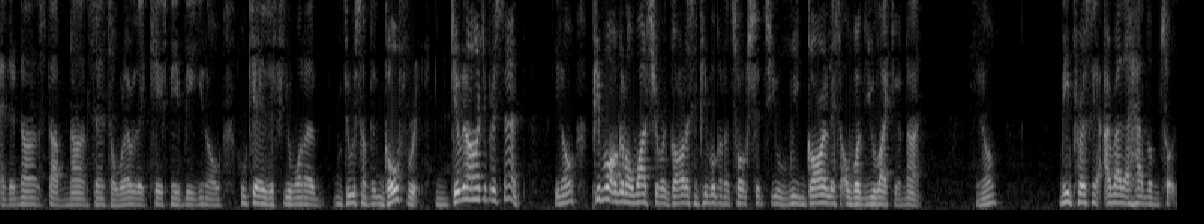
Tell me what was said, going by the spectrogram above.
and their non-stop nonsense or whatever the case may be. You know, who cares if you want to do something? Go for it. Give it hundred percent. You know, people are gonna watch you regardless, and people are gonna talk shit to you regardless of whether you like it or not. You know, me personally, I'd rather have them talk,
